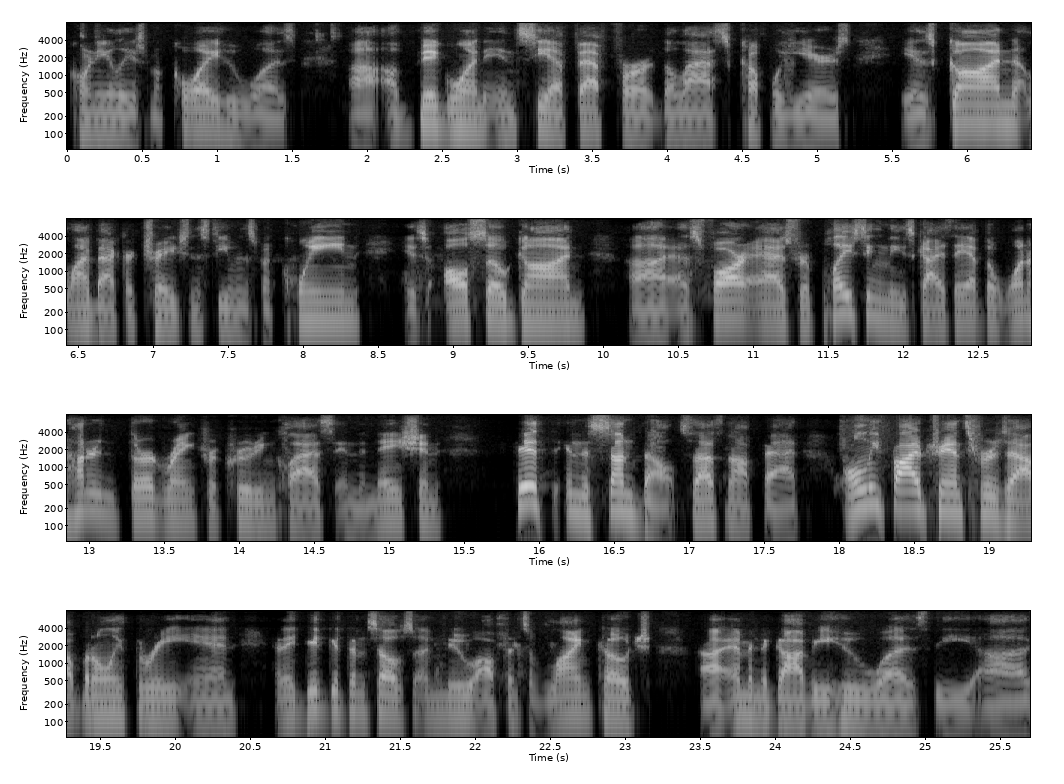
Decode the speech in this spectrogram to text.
Cornelius McCoy, who was uh, a big one in CFF for the last couple years, is gone. Linebacker Trajan Stevens McQueen is also gone. Uh, as far as replacing these guys, they have the 103rd ranked recruiting class in the nation, fifth in the Sun Belt. So that's not bad. Only five transfers out, but only three in. And they did get themselves a new offensive line coach, uh, Emma Nagavi, who was the uh,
